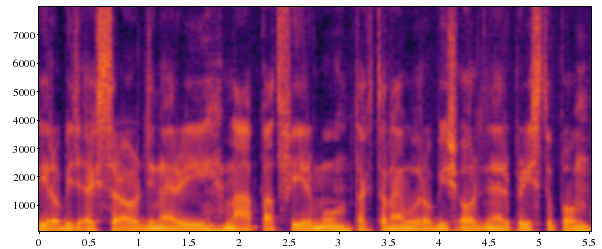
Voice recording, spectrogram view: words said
vyrobiť extraordinary nápad firmu, tak to robíš ordinary prístupom,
